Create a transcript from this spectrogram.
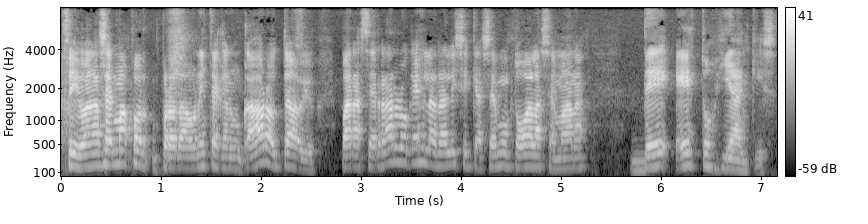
Sí, van a ser más protagonistas que nunca. Ahora, Octavio, para cerrar lo que es el análisis que hacemos toda la semana de estos Yankees.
